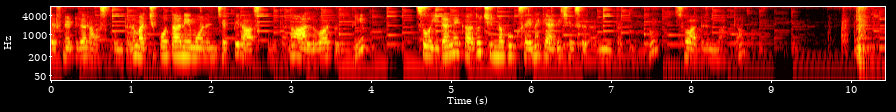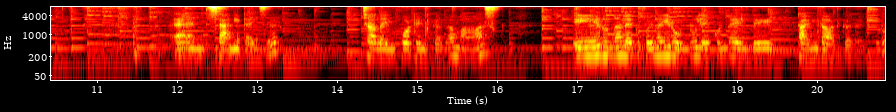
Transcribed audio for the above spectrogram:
డెఫినెట్గా రాసుకుంటాను. మర్చిపోతానేమో అని చెప్పి రాసుకుంటాను. ఆ అలవాటు ఉంది. సో ఇదనే కాదు చిన్న బుక్స్ అయినా క్యారీ చేసేదాన్ని ఇంతకుముందు. సో అదనమాట అండ్ శానిటైజర్. చాలా ఇంపార్టెంట్ కదా మాస్క్. ఏది ఉన్నా లేకపోయినా ఈ రెండు లేకుండా వెళ్ళే టైం కాదు కదా ఇప్పుడు.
